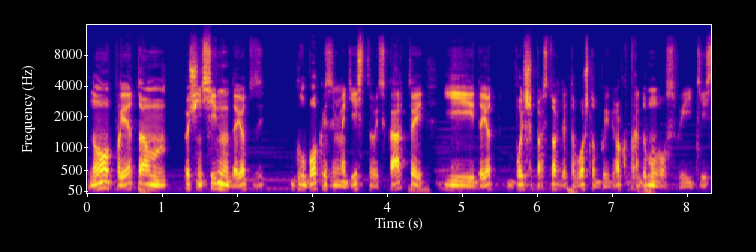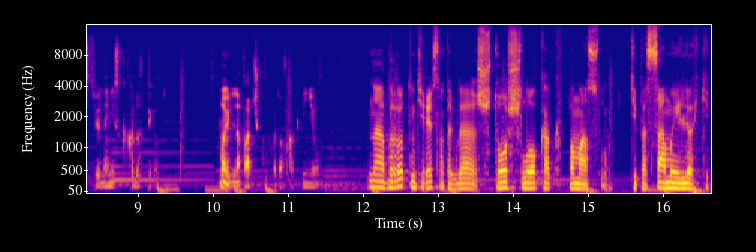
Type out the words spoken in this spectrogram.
но при этом очень сильно дает глубоко взаимодействовать с картой и дает больше простор для того, чтобы игрок продумывал свои действия на несколько ходов вперед. Ну или на парочку ходов, как минимум. Наоборот, интересно тогда, что шло как по маслу. Типа самые легкие,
